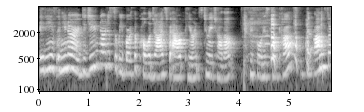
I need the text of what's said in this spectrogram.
It is. And you know, did you notice that we both apologized for our appearance to each other before this podcast? I'm so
